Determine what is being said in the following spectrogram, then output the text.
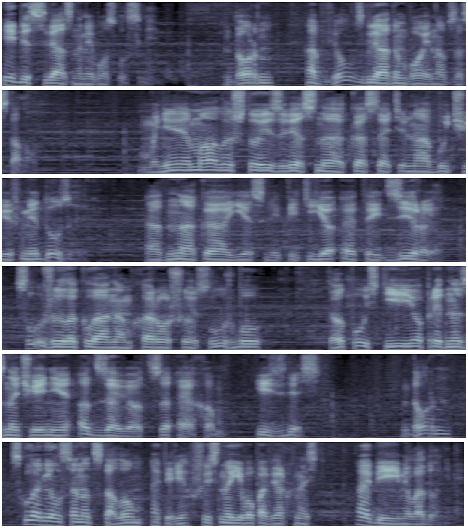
и бессвязными возгласами. Дорн обвел взглядом воинов за столом. «Мне мало что известно касательно обычаев Медузы. Однако, если питье этой дзиры служила кланам хорошую службу, то пусть ее предназначение отзовется эхом и здесь. Дорн склонился над столом, оперевшись на его поверхность обеими ладонями.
